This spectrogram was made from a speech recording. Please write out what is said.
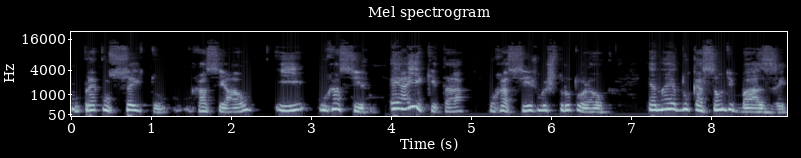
o preconceito racial e o racismo. É aí que está o racismo estrutural. É na educação de base.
